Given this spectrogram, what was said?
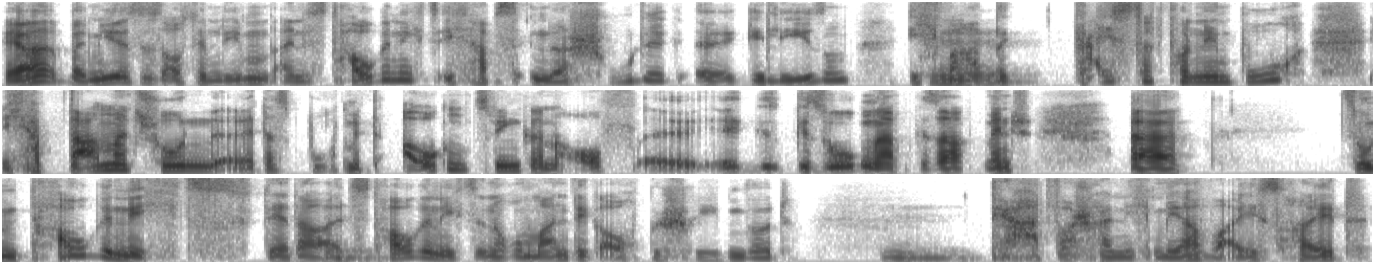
Ja, bei mir ist es aus dem Leben eines Taugenichts. Ich habe es in der Schule äh, gelesen. Ich mhm. war begeistert von dem Buch. Ich habe damals schon äh, das Buch mit Augenzwinkern aufgesogen, äh, habe gesagt, Mensch, äh, so ein Taugenichts, der da als mhm. Taugenichts in der Romantik auch beschrieben wird, mhm. der hat wahrscheinlich mehr Weisheit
